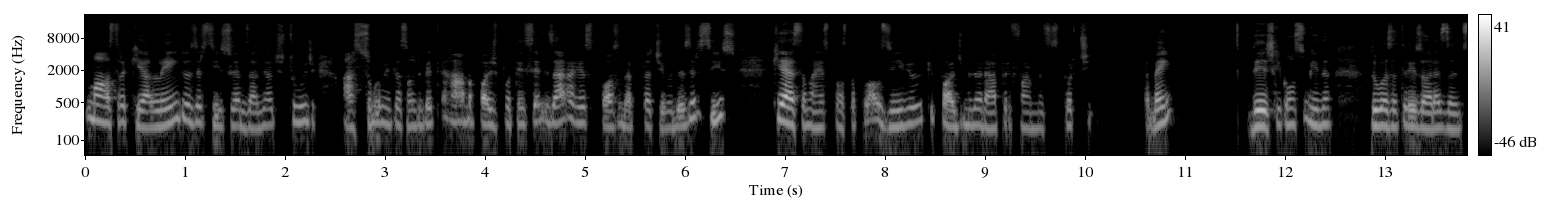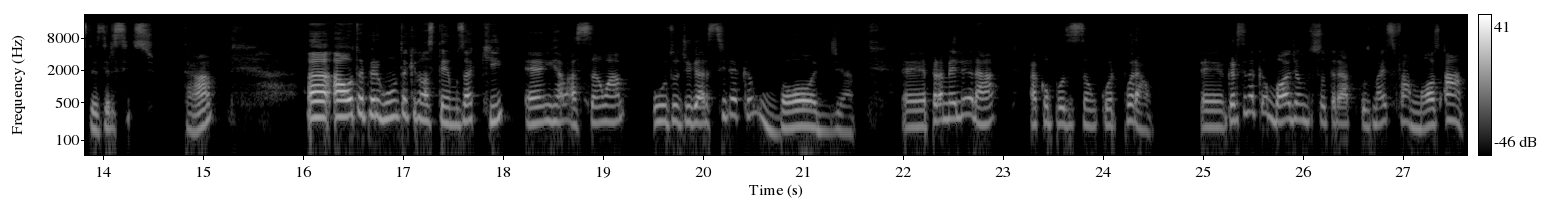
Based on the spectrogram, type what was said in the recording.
mostra que, além do exercício realizado em altitude, a suplementação de beterraba pode potencializar a resposta adaptativa do exercício, que essa é uma resposta plausível e que pode melhorar a performance esportiva. Tá bem? Desde que consumida duas a três horas antes do exercício, tá? A outra pergunta que nós temos aqui é em relação ao uso de Garcinia cambodia é, para melhorar a composição corporal. É, Garcia Cambodia é um dos fitoterápicos mais famosos. Ah,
